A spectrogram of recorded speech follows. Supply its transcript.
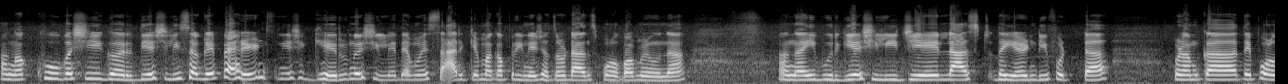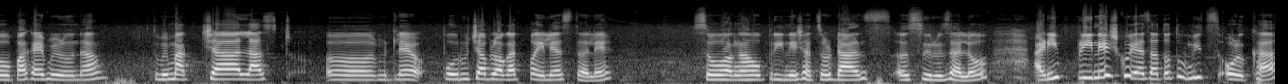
हांगा खूब अशी गर्दी आशिल्ली सगळे पेरंट्सनी न्ही घेरून आशिल्ले त्यामुळे सारखे म्हाका प्रिनेशाचो डान्स पळोवपाक मेळूना. हांगा ही भुरगीं आशिल्लीं जे लास्ट दहीहंडी फोडटा पूण आमकां तें पळोवपाक काय मेळूना. तुमी मागच्या लास्ट म्हटल्या पोरूच्या ब्लॉगांत पयलें आसतले सो हांगा हो प्रिनेशाचो डान्स सुरू जालो आनी प्रिनेश खंय आसा तो तुमीच ओळखा.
